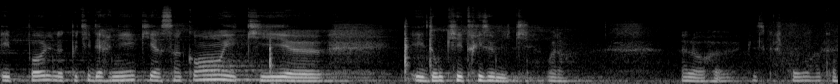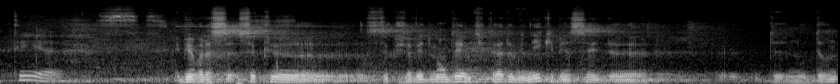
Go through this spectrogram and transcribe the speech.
et Paul, notre petit dernier, qui a 5 ans et qui, et donc, qui est trisomique. Voilà. Alors, euh, qu'est-ce que je peux vous raconter euh, Eh bien voilà, ce, que, ce que j'avais demandé un petit peu à Dominique, eh bien c'est de, de nous de,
